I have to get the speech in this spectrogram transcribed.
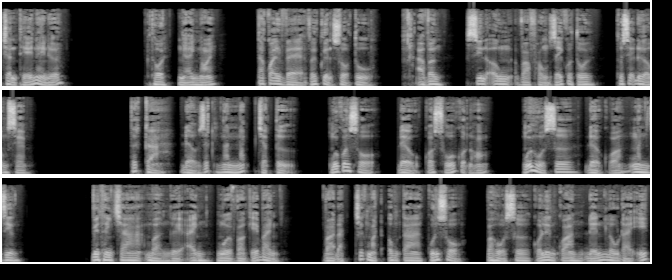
trần thế này nữa. Thôi, người anh nói, ta quay về với quyển sổ tù. À vâng, xin ông vào phòng giấy của tôi, tôi sẽ đưa ông xem. Tất cả đều rất ngăn nắp trật tự, mỗi cuốn sổ đều có số của nó, mỗi hồ sơ đều có ngăn riêng. Viên thanh tra mời người Anh ngồi vào ghế bành và đặt trước mặt ông ta cuốn sổ và hồ sơ có liên quan đến lâu đài ít.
